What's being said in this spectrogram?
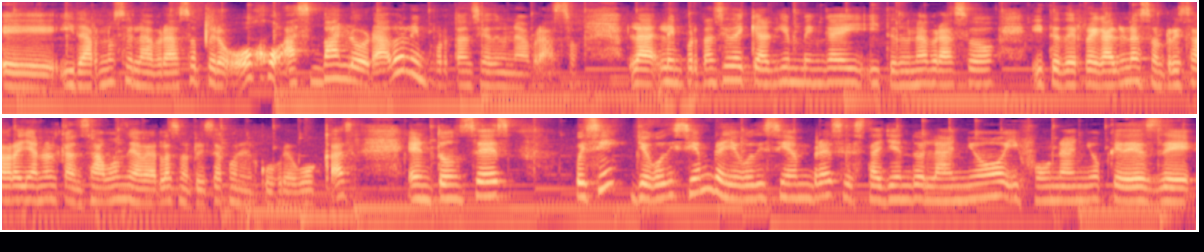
eh, y darnos el abrazo, pero ojo, has valorado la importancia de un abrazo, la, importancia de que alguien venga y, te dé un abrazo y te regale una sonrisa. Ahora ya no alcanzamos ni a ver la sonrisa con el cubrebocas. Entonces, pues sí, llegó diciembre, llegó diciembre, se está yendo el año y fue un año que desde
